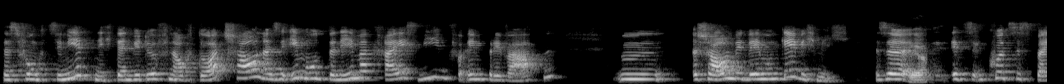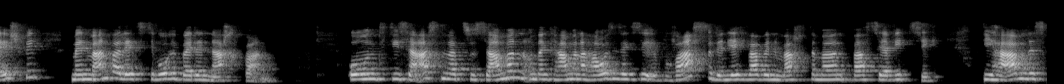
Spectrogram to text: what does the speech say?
Das funktioniert nicht, denn wir dürfen auch dort schauen, also im Unternehmerkreis wie im, im Privaten, hm, schauen, mit wem umgebe ich mich. Also ja. jetzt ein kurzes Beispiel. Mein Mann war letzte Woche bei den Nachbarn. Und die saßen da zusammen und dann kam er nach Hause und sagte, wo warst du denn? Ja, ich war bei dem Achtermann, war sehr witzig. Die haben das,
